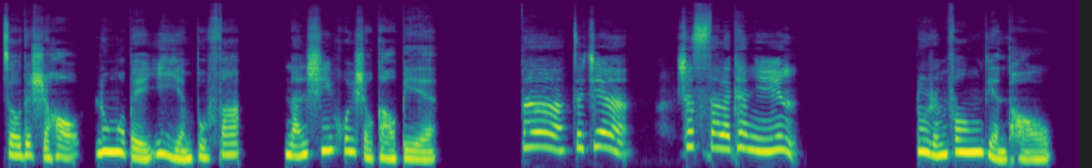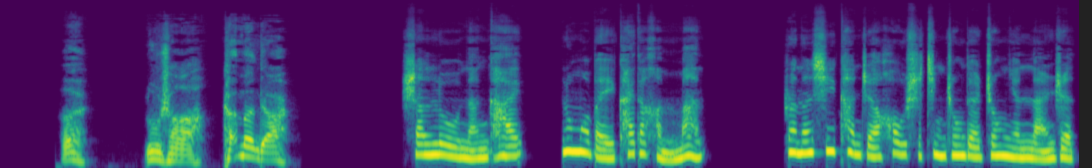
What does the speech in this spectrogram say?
走的时候，陆漠北一言不发。南希挥手告别：“爸，再见，下次再来看您。”陆仁峰点头：“哎，路上啊，开慢点儿。”山路难开，陆漠北开得很慢。阮南希看着后视镜中的中年男人，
